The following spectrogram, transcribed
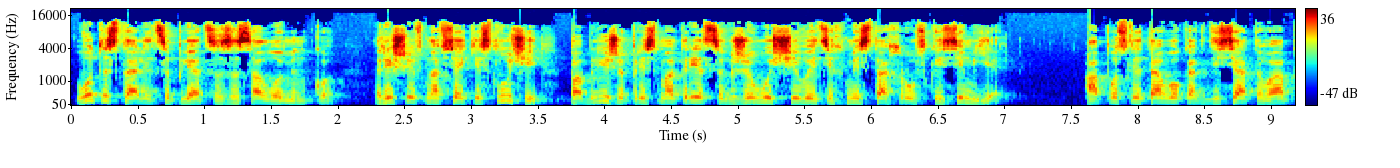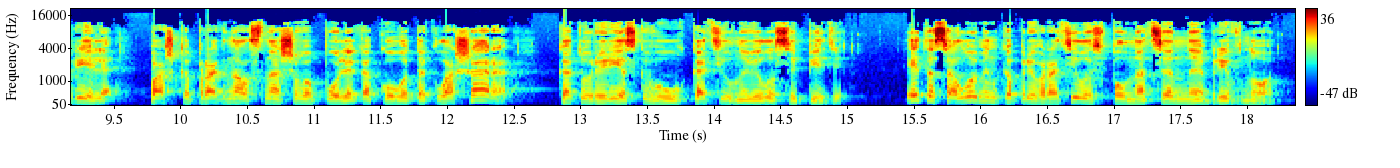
Вот и стали цепляться за соломинку – решив на всякий случай поближе присмотреться к живущей в этих местах русской семье. А после того, как 10 апреля Пашка прогнал с нашего поля какого-то клошара, который резко его укатил на велосипеде, эта соломинка превратилась в полноценное бревно.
